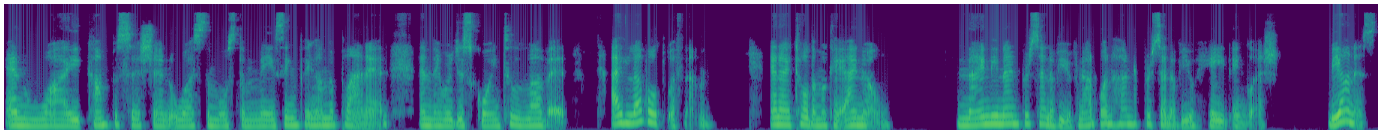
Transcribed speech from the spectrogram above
and why composition was the most amazing thing on the planet, and they were just going to love it, I leveled with them. And I told them, okay, I know 99% of you, if not 100% of you, hate English. Be honest.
